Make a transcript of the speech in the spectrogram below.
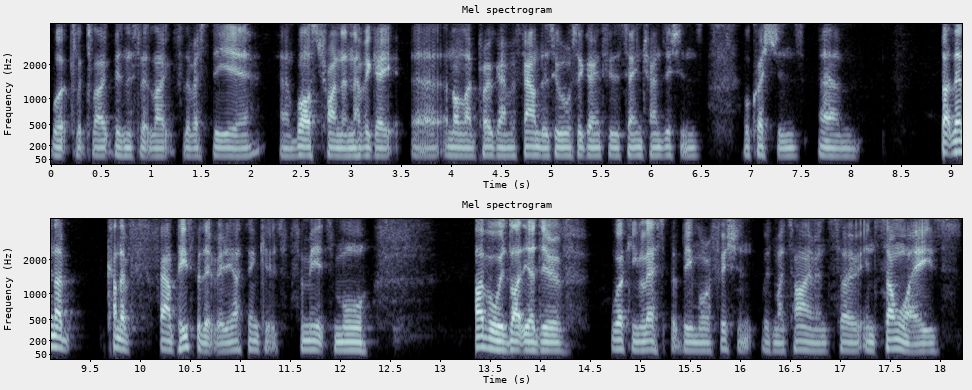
work look like, business look like for the rest of the year, um, whilst trying to navigate uh, an online program of founders who are also going through the same transitions or questions. Um, but then I kind of found peace with it. Really, I think it's for me, it's more. I've always liked the idea of working less but being more efficient with my time, and so in some ways,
